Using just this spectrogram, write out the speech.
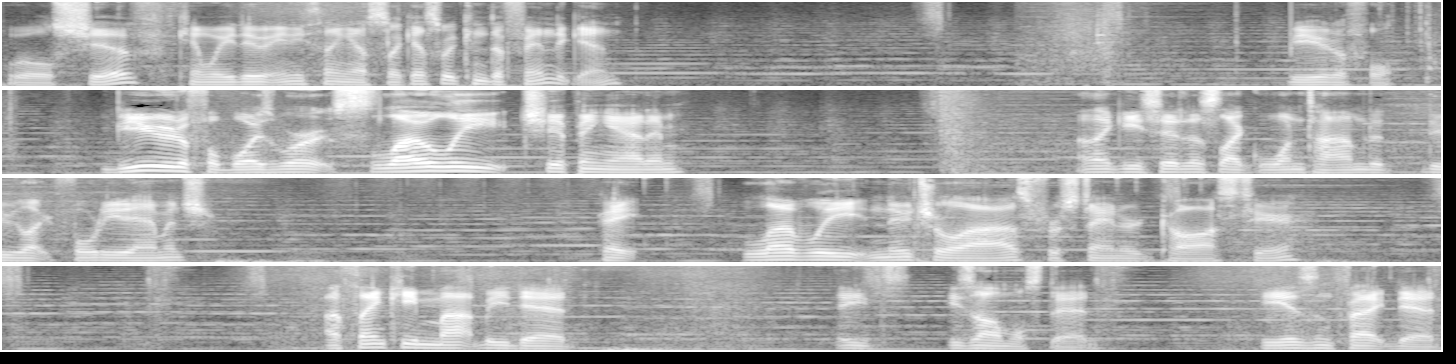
We'll shiv. Can we do anything else? I guess we can defend again. Beautiful. Beautiful, boys. We're slowly chipping at him. I think he said us like one time to do like 40 damage. Okay. Lovely neutralize for standard cost here. I think he might be dead. He's he's almost dead. He is in fact dead.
